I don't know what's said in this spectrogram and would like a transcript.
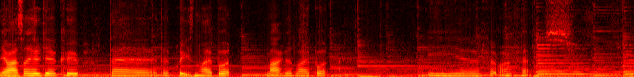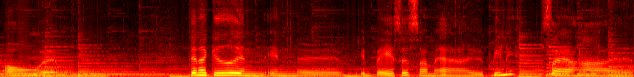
jeg var så heldig at købe, da, da prisen var i bund, markedet var i bund i øh, 95. Og øh, den har givet en, en, øh, en base, som er øh, billig, så jeg har øh,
